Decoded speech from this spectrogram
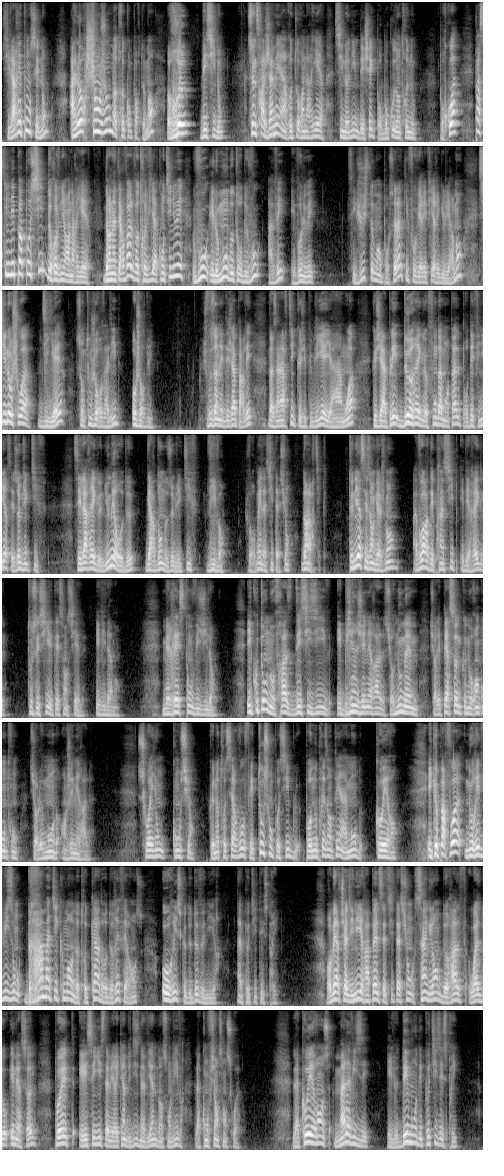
Si la réponse est non, alors changeons notre comportement, redécidons. Ce ne sera jamais un retour en arrière, synonyme d'échec pour beaucoup d'entre nous. Pourquoi? Parce qu'il n'est pas possible de revenir en arrière. Dans l'intervalle, votre vie a continué, vous et le monde autour de vous avez évolué. C'est justement pour cela qu'il faut vérifier régulièrement si nos choix d'hier sont toujours valides aujourd'hui. Je vous en ai déjà parlé dans un article que j'ai publié il y a un mois que j'ai appelé « Deux règles fondamentales pour définir ses objectifs ». C'est la règle numéro 2, gardons nos objectifs vivants. Je vous remets la citation dans l'article. Tenir ses engagements, avoir des principes et des règles, tout ceci est essentiel, évidemment. Mais restons vigilants. Écoutons nos phrases décisives et bien générales sur nous-mêmes, sur les personnes que nous rencontrons, sur le monde en général. Soyons conscients que notre cerveau fait tout son possible pour nous présenter un monde cohérent et que parfois nous réduisons dramatiquement notre cadre de référence au risque de devenir un petit esprit. Robert Cialdini rappelle cette citation cinglante de Ralph Waldo Emerson, poète et essayiste américain du 19e dans son livre La confiance en soi. La cohérence mal avisée est le démon des petits esprits,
